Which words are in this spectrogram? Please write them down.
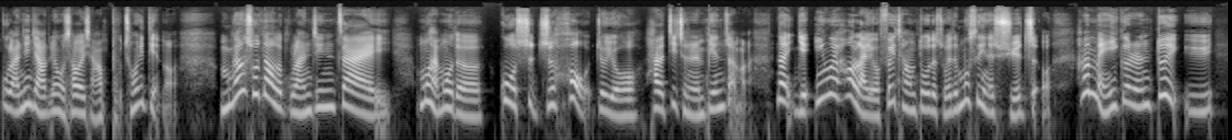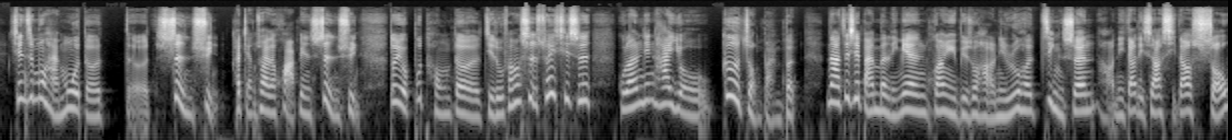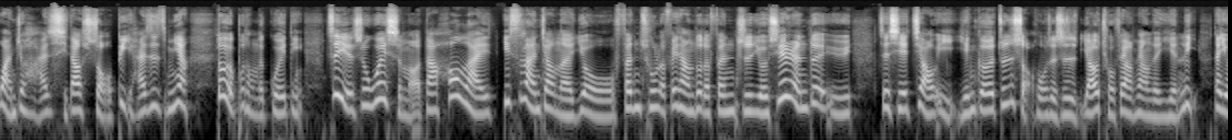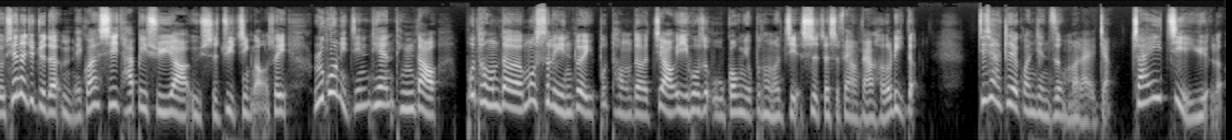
古兰经讲到这边，我稍微想要补充一点哦。我们刚刚说到了古兰经在穆罕默德过世之后，就由他的继承人编撰嘛。那也因为后来有非常多的所谓的穆斯林的学者，他们每一个人对于先知穆罕默德的圣训，他讲出来的话变圣训，都有不同的解读方式。所以其实《古兰经》它有各种版本。那这些版本里面，关于比如说，好，你如何净身，好，你到底是要洗到手腕就好，还是洗到手臂，还是怎么样，都有不同的规定。这也是为什么到后来伊斯兰教呢，又分出了非常多的分支。有些人对于这些教义严格遵守，或者是要求非常非常的严厉。那有些人就觉得，嗯，没关系，他必须要与时俱进哦。所以，如果你今天听到，不同的穆斯林对于不同的教义或者武功有不同的解释，这是非常非常合理的。接下来这个关键字，我们来讲斋戒月了。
